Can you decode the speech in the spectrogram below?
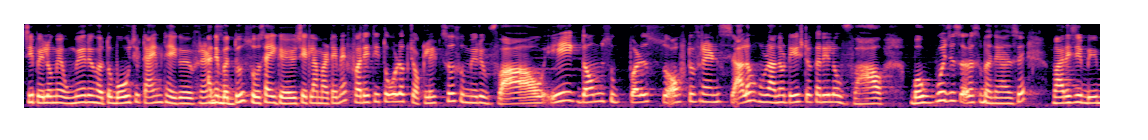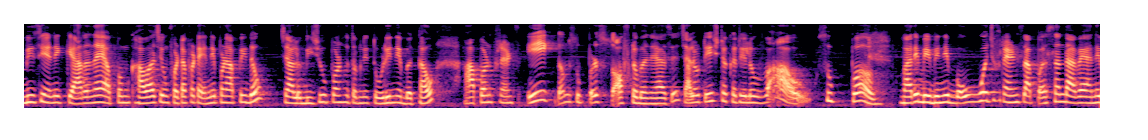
જે પેલો મેં ઉમેર્યો હતો, બહુ જ ટાઈમ થઈ ગયો ફ્રેન્ડ અને બધું સોસાઈ ગયો છે, એટલા માટે મેં ફરીથી થોડોક ચોકલેટ સોસ ઉમેર્યું. વાવ એકદમ સુપર સોફ્ટ ફ્રેન્ડ્સ ચાલો હું આનો ટેસ્ટ કરી લઉં. વાવ બહુ જ સરસ બન્યા છે. મારી જે બેબી છે, એને ક્યારના અપમ ખાવા છે, હું ફટાફટ એને પણ આપી દઉં. ચાલો બીજું પણ હું તમને તોડીને બતાવું. આ પણ ફ્રેન્ડ્સ એકદમ સુપર સોફ્ટ બન્યા છે. ચાલો ટેસ્ટ કરી લો. વાવ સુપર મારી બેબીને બહુ જ ફ્રેન્ડ્સ આ પસંદ આવ્યા અને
